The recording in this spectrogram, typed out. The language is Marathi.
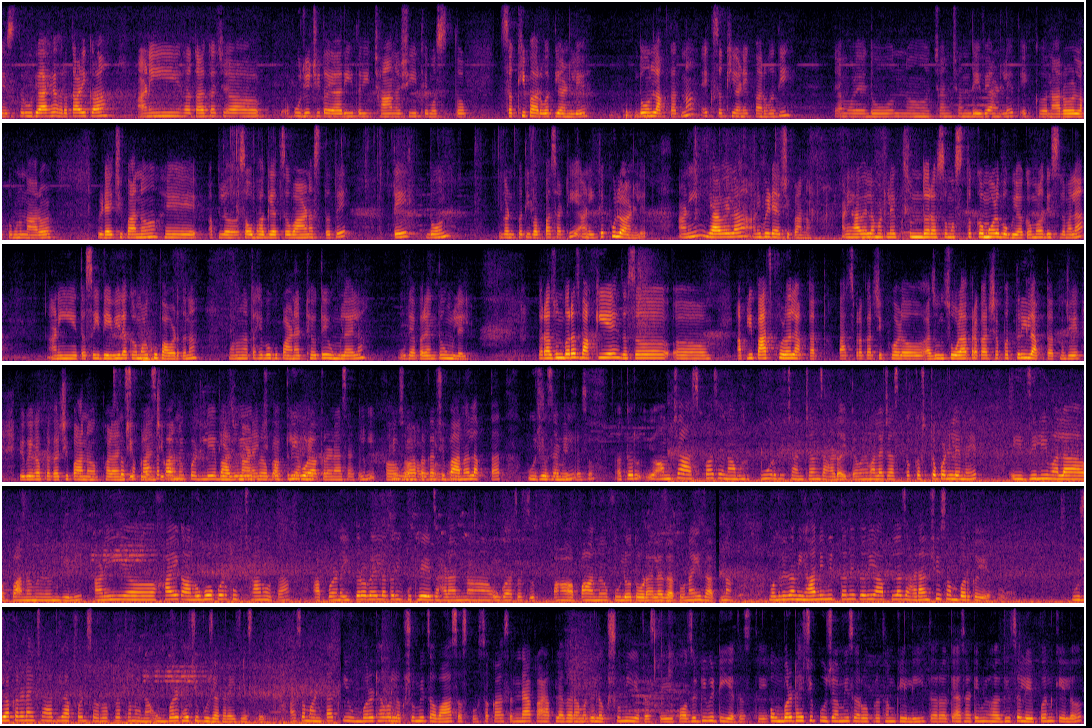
तेच तर उद्या आहे हरताळिका आणि हरताळिकाच्या पूजेची तयारी तरी छान अशी इथे मस्त सखी पार्वती आणली आहे. दोन लागतात ना एक सखी आणि एक पार्वती. त्यामुळे दोन छान छान देवे आणलेत. एक नारळ लागतो म्हणून नारळ विड्याची पानं हे आपलं सौभाग्याचं वाण असतं ते. ते दोन गणपती बाप्पासाठी आणि इथे फुलं आणलेत. आणि यावेळेला आणि विड्याची पानं. आणि ह्यावेळेला म्हटलं एक सुंदर असं मस्त कमळ बघूया. कमळ दिसलं मला. आणि तसंही देवीला कमळ खूप आवडतं ना. म्हणून आता हे बघू पाण्यात ठेवते उमलायला. उद्यापर्यंत उमलेल. तर अजून बरंच बाकी आहे. जसं आपली पाच फळं लागतात. पाच प्रकारची फळं अजून सोळा प्रकारच्या पत्री लागतात. म्हणजे वेगवेगळ्या प्रकारची पानं फळांची फुलांची पानं पडली आणायची बाकी पत्री. गोळा करण्यासाठी. अ, सोळा हळूहळू प्रकारची हळूहळू. पानं लागतात पूजेसाठी. अ, तर आमच्या आसपास आहे ना भरपूर छान छान झाडं आहेत. त्यामुळे मला जास्त कष्ट पडले नाहीत. इझिली मला पानं मिळून गेली. आणि हा एक अनुभव पण खूप छान होता. आपण इतर वेळेला तरी कुठे झाडांना उगाच पानं फुलं तोडायला जातो. नाही जात ना. मग निदान ह्या निमित्ताने तरी आपला झाडांशी संपर्क येतो. पूजा करण्याच्या आधी आपण सर्वप्रथम आहे ना उंबरठ्याची पूजा करायची असते. असं म्हणतात की उंबरठ्यावर लक्ष्मीचा वास असतो. सकाळ संध्याकाळ आपल्या घरामध्ये लक्ष्मी येत असते पॉझिटिव्हिटी येत असते. उंबरठ्याची पूजा मी सर्वप्रथम केली तर त्यासाठी मी हळदीचं लेपन केलं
